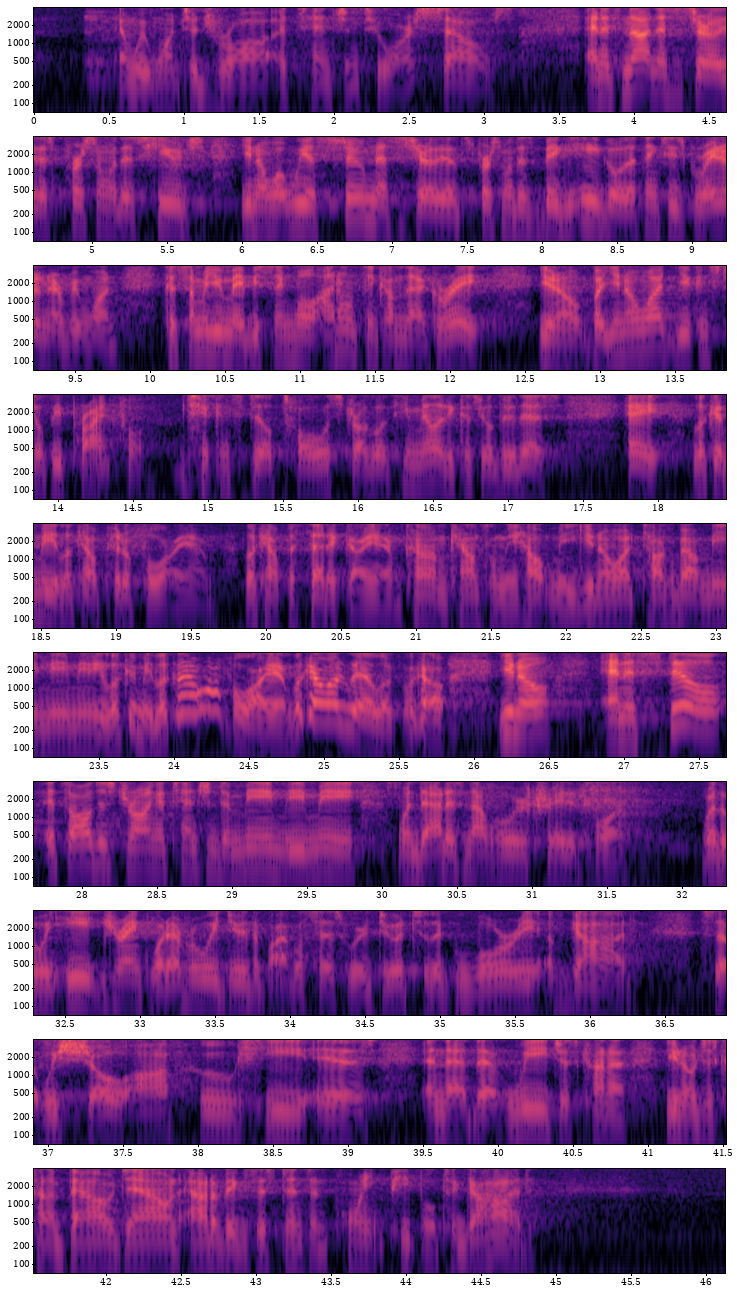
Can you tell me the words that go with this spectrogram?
And we want to draw attention to ourselves. And it's not necessarily this person with this huge, you know, what we assume necessarily, this person with this big ego that thinks he's greater than everyone. Because some of you may be saying, well, I don't think I'm that great, you know, but you know what? You can still be prideful. You can still totally struggle with humility because you'll do this. Hey, look at me. Look how pitiful I am. Look how pathetic I am. Come, counsel me, help me. You know what? Talk about me, me, me, me. Look at me. Look how awful I am. Look how ugly I look. Look how, you know, and it's still, it's all just drawing attention to me, me, me, when that is not what we were created for. Whether we eat, drink, whatever we do, the Bible says we do it to the glory of God so that we show off who he is and that, that we just kind of you know just kind of bow down out of existence and point people to god.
